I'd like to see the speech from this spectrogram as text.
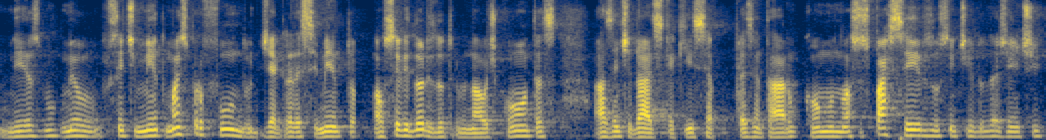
mesmo meu sentimento mais profundo de agradecimento aos servidores do Tribunal de Contas, às entidades que aqui se apresentaram como nossos parceiros no sentido da gente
